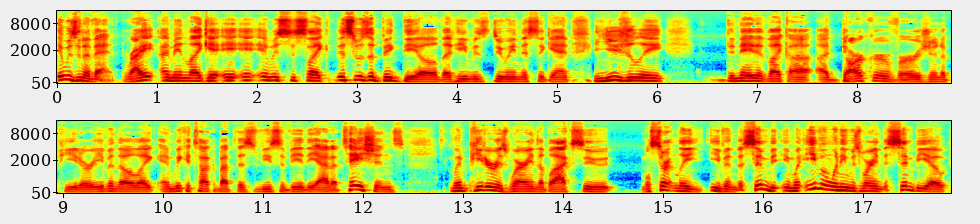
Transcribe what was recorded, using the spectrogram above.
it was an event, right? I mean, like it, it it was just like this was a big deal that he was doing this again. Usually denoted like a, a darker version of Peter, even though like, and we could talk about this vis-a-vis the adaptations. When Peter is wearing the black suit, well, certainly even the symbiote, even when he was wearing the symbiote,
